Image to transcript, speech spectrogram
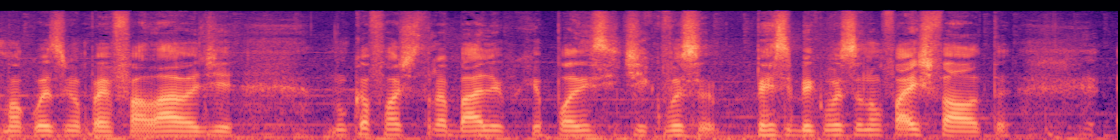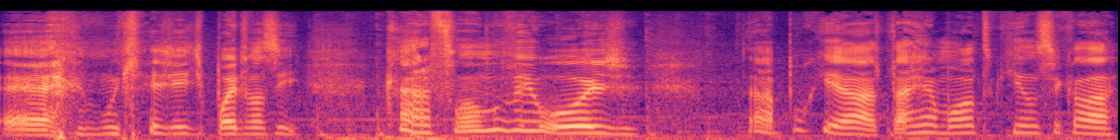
uma coisa que meu pai falava de nunca falte trabalho porque podem sentir que você perceber que você não faz falta. É, muita gente pode falar assim, cara, fulano veio hoje. Ah, por quê? Ah, tá remoto que não sei o que lá.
